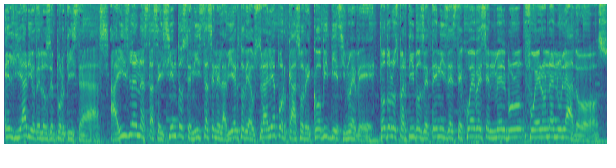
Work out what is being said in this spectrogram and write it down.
el diario de los deportistas. Aíslan hasta 600 tenistas en el abierto de Australia por caso de COVID-19. Todos los partidos de tenis de este jueves en Melbourne fueron anulados.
